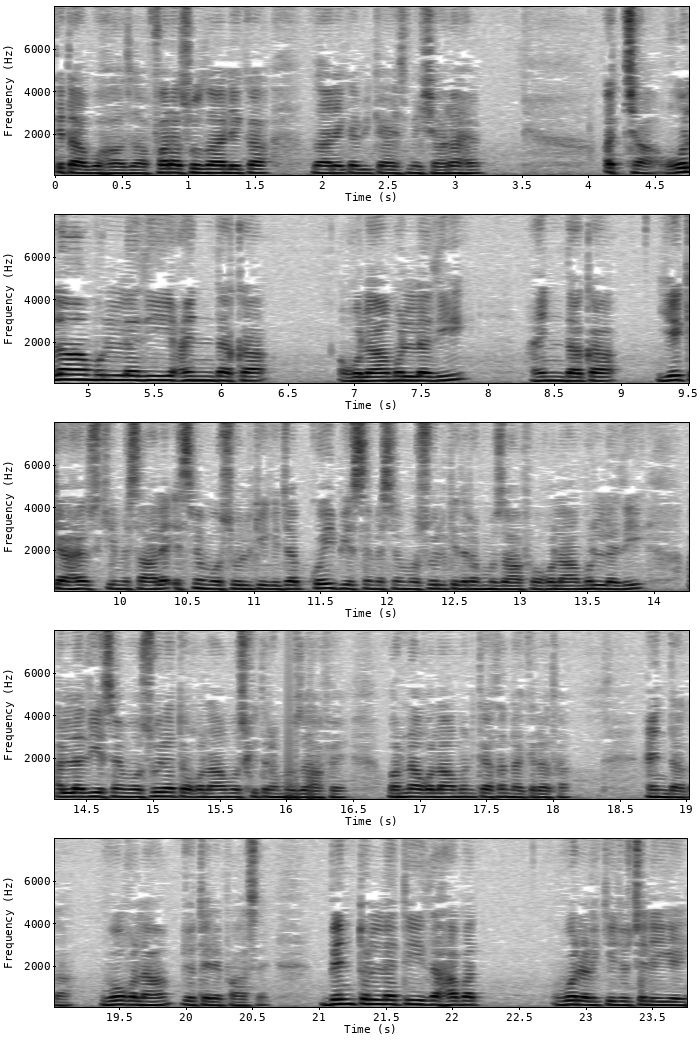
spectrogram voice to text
کتاب و حاضہ فرس و ظالے کا ظالے کا بھی کیا اس میں اشارہ ہے۔ اچھا غلام الدی آئندہ کا غلام الدی آئندہ کا یہ کیا ہے اس کی مثال ہے اس میں موصول کی کہ جب کوئی بھی اسم اس میں موصول کی طرف مضاف ہو، غلام الدی اللہ اس میں موصول ہے تو غلام اس کی طرف مضاف ہے، ورنہ غلام ان کیا تھا نہ تھا۔ آئندہ کا وہ غلام جو تیرے پاس ہے۔ بن تلتی ذہبت، وہ لڑکی جو چلی گئی۔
